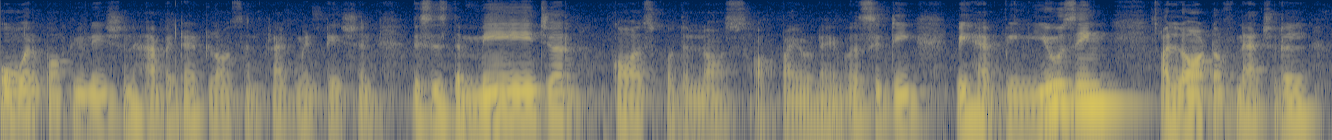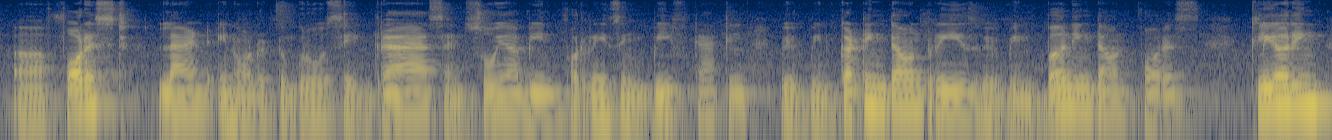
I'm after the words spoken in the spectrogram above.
overpopulation, habitat loss and fragmentation. This is the major cause for the loss of biodiversity. We have been using a lot of natural uh, forest land in order to grow say grass and soya bean for raising beef cattle. We've been cutting down trees, we've been burning down forests, clearing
